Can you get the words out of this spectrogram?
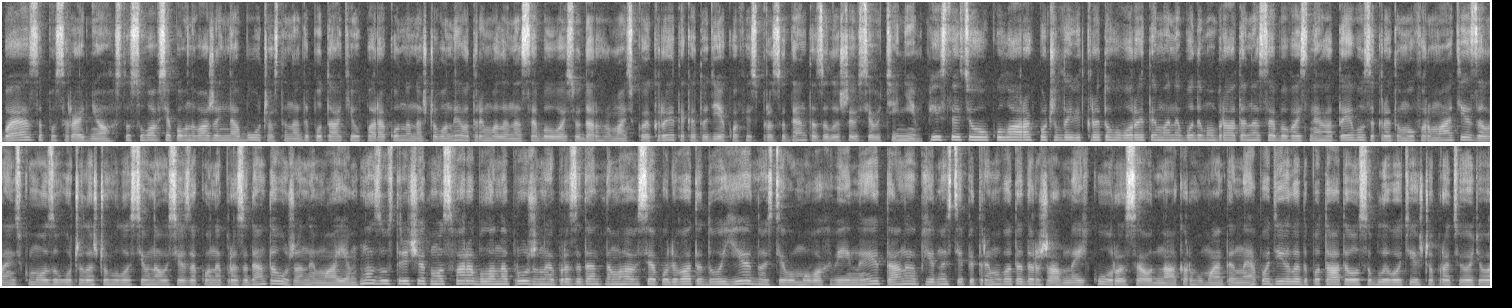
безпосередньо стосувався повноважень НАБУ. Частина депутатів переконана, що вони отримали на себе увесь удар громадської критики, тоді як офіс президента залишився в тіні. Після цього у куларах почали відкрито говорити. Ми не будемо брати на себе весь негатив у закритому форматі. Зеленському озвучили, що голосів на усі закони президента уже немає. На зустрічі атмосфера була напруженою. Президент намагався апелювати до єдності в умовах війни та необхідності підтримувати державний курс. Однак аргументи не подіяли депутати, особливо ті, що працюють у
